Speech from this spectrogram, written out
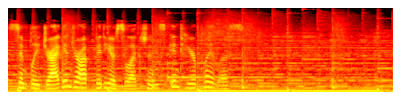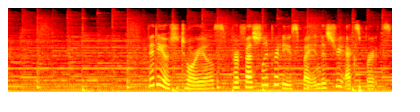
Simply drag and drop video selections into your playlist. Video tutorials, professionally produced by industry experts,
